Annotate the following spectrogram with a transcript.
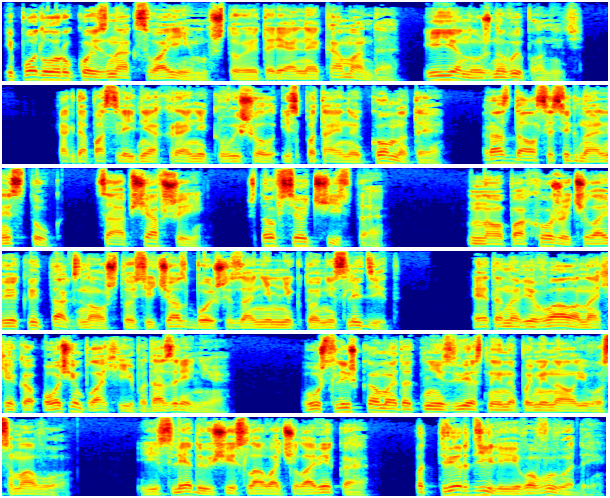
и подал рукой знак своим, что это реальная команда, и ее нужно выполнить. Когда последний охранник вышел из потайной комнаты, раздался сигнальный стук, сообщавший, что все чисто. Но, похоже, человек и так знал, что сейчас больше за ним никто не следит. Это навевало на Хека очень плохие подозрения. Уж слишком этот неизвестный напоминал его самого. И следующие слова человека подтвердили его выводы.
